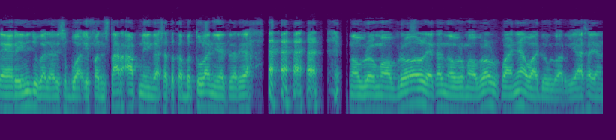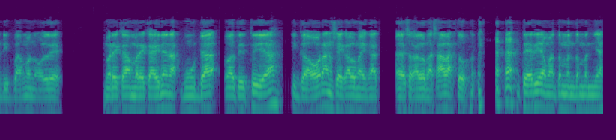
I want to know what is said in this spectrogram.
TR ini juga dari sebuah event startup nih, nggak satu kebetulan ya TR ya. Ngobrol-ngobrol ya kan, ngobrol-ngobrol rupanya waduh luar biasa yang dibangun oleh mereka-mereka ini anak muda waktu itu ya, tiga orang saya kalau nggak ingat, eh, kalau nggak salah tuh, Terry sama temen-temennya.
